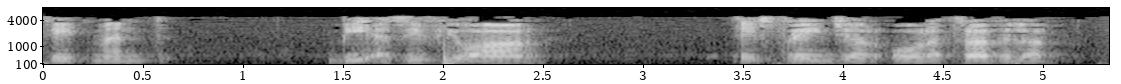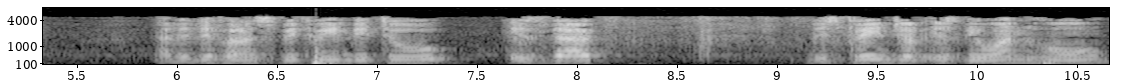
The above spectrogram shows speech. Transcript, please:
statement, be as if you are a stranger or a traveler. And the difference between the two is that the stranger is the one who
